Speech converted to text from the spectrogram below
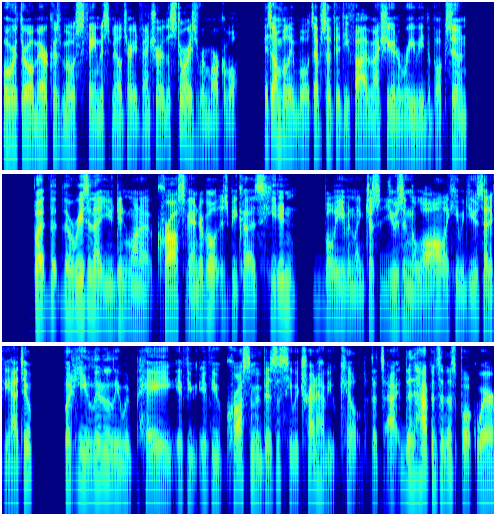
Overthrow America's Most Famous Military Adventure. The story is remarkable. It's unbelievable. It's episode 55. I'm actually going to reread the book soon. But the, the reason that you didn't want to cross Vanderbilt is because he didn't believe in like just using the law. Like he would use that if he had to but he literally would pay if you if you crossed him in business he would try to have you killed. That's that happens in this book where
